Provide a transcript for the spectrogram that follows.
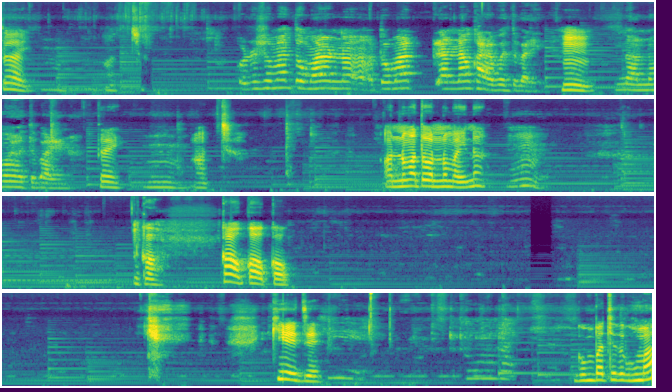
তাই? আচ্ছা। কোনো সময় তোমার তোমার রান্নাও খারাপ হতে পারে। হুম। অন্যমার হতে পারে না। তাই? হুম। আচ্ছা। অন্য মা তো অন্য মাই না? হুম। কও কও কও কও। কি হয়েছে? ঘুম পাচ্ছে তো ঘুমা?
